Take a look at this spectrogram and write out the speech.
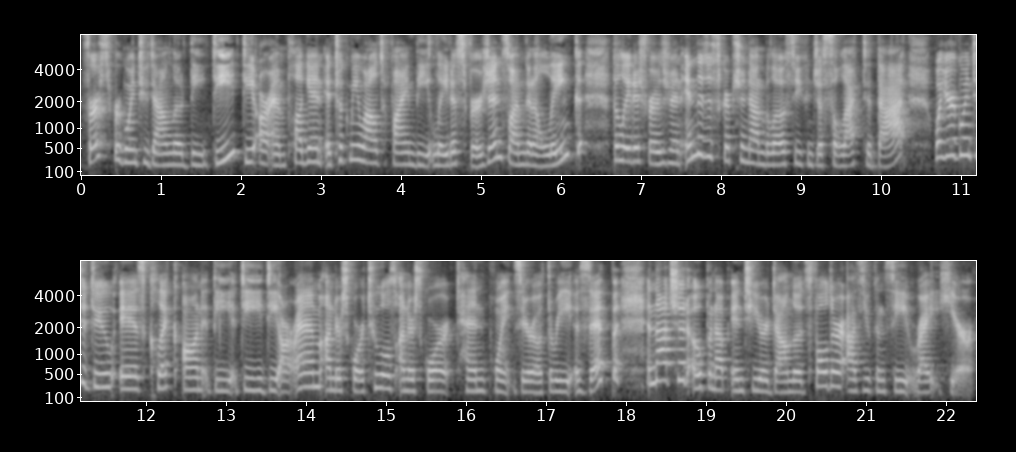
First, we're going to download the DeDRM plugin. It took me a while to find the latest version, so I'm gonna link the latest version in the description down below so you can just select that. What you're going to do is click on the DeDRM underscore tools underscore 10.03 zip, and that should open up into your downloads folder as you can see right here.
